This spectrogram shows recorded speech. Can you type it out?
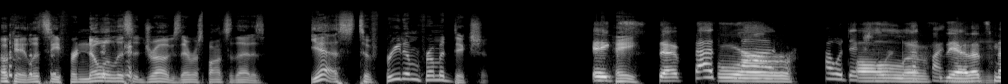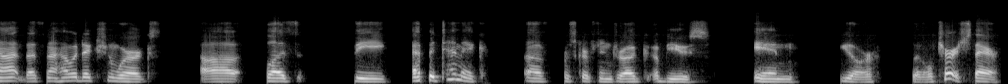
okay, let's see. For no illicit drugs, their response to that is yes to freedom from addiction. Except That's not for how addiction all works. Of fine. yeah that's not that's not how addiction works uh plus the epidemic of prescription drug abuse in your little church there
